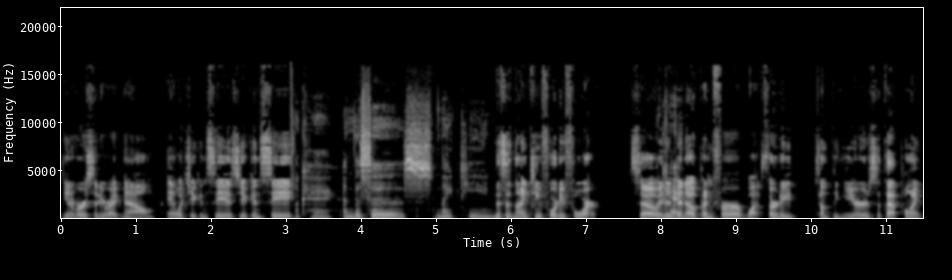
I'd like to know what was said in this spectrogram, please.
University right now. And what you can see is you can see. Okay. And this is 19. This is 1944. So okay. it had been open for what, 30 something years at that point.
